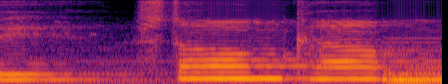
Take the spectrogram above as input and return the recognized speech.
feast on come.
